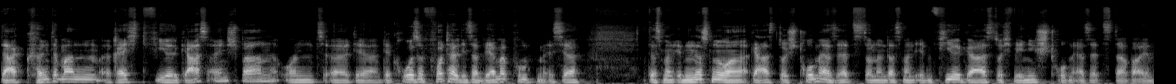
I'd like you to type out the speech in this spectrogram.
Da könnte man recht viel Gas einsparen und äh, der, der große Vorteil dieser Wärmepumpen ist ja, dass man eben nicht nur Gas durch Strom ersetzt, sondern dass man eben viel Gas durch wenig Strom ersetzt dabei,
